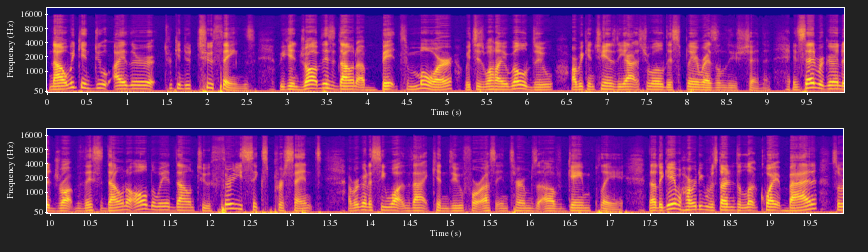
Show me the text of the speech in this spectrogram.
Now, we can do either, we can do two things. We can drop this down a bit more, which is what I will do, or we can change the actual display resolution. Instead, we're going to drop this down all the way down to 36%, and we're going to see what that can do for us in terms of gameplay. Now, the game already was starting to look quite bad. So,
